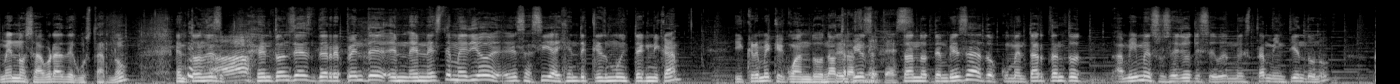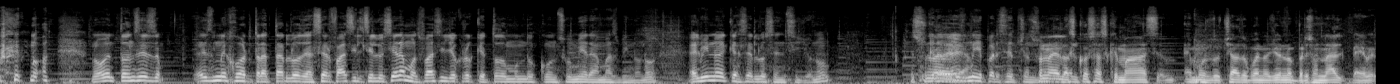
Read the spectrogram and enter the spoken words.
menos habrá de gustar, ¿no? Entonces, Ah. entonces de repente en, en este medio es así, hay gente que es muy técnica y créeme que cuando No te empieza, cuando te empieza a documentar tanto, a mí me sucedió, dice, "Güey, me está mintiendo, ¿no? ¿no? ¿no? Entonces es mejor tratarlo de hacer fácil. Si lo hiciéramos fácil, yo creo que todo el mundo consumiera más vino, ¿no? El vino hay que hacerlo sencillo, ¿no? Es una, Creo, de, es mi percepción. es una de las cosas que más hemos luchado. Bueno, yo en lo personal eh,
